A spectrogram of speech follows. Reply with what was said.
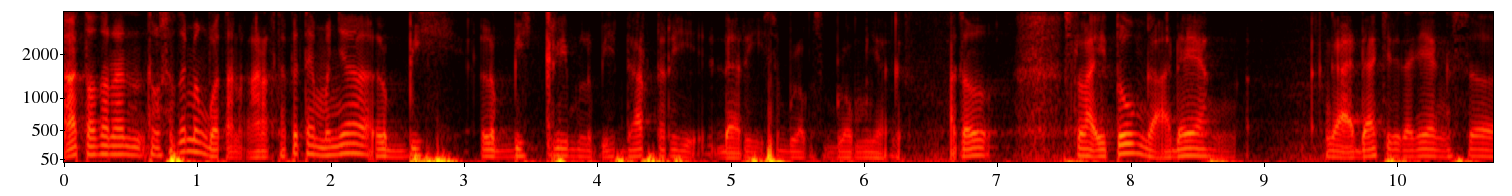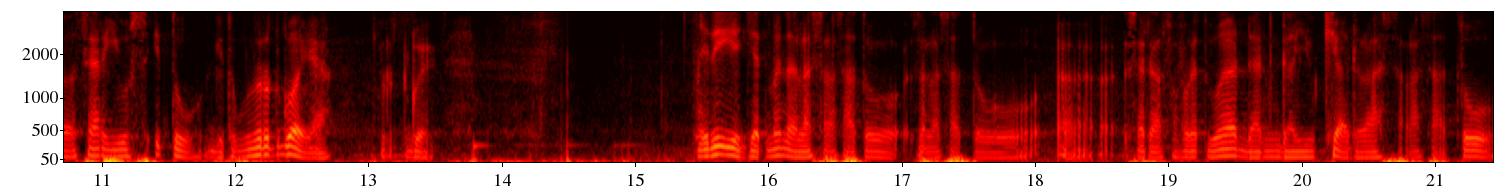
uh, tontonan terus satu memang buat anak-anak tapi temanya lebih lebih grim lebih dark dari dari sebelum sebelumnya gitu. Atau setelah itu nggak ada yang nggak ada ceritanya yang serius itu gitu menurut gue ya menurut gue. Jadi ya Jetman adalah salah satu salah satu uh, serial favorit gue dan Gayuki adalah salah satu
